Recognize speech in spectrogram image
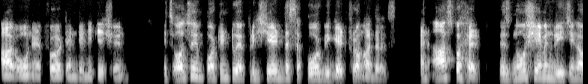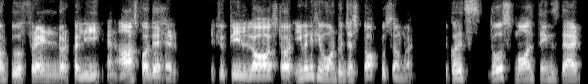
our own effort and dedication, it's also important to appreciate the support we get from others and ask for help. There's no shame in reaching out to a friend or colleague and ask for their help if you feel lost, or even if you want to just talk to someone, because it's those small things that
